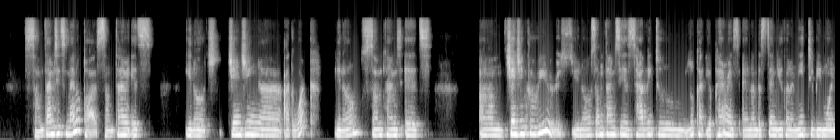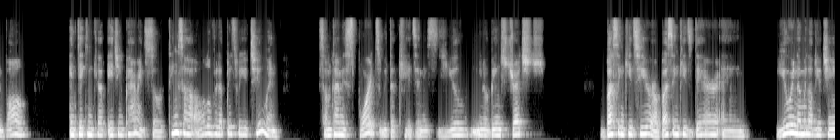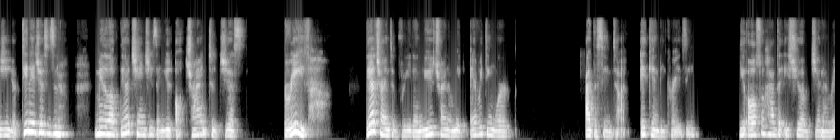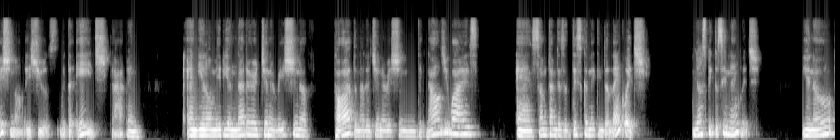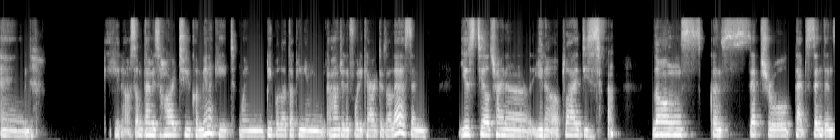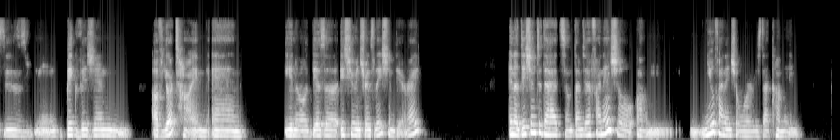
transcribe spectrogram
Sometimes it's menopause, sometimes it's, you know, ch- changing uh, at work, you know, sometimes it's um, changing careers, you know, sometimes it's having to look at your parents and understand you're going to need to be more involved in taking care of aging parents. So things are all over the place for you too. And sometimes it's sports with the kids and it's you, you know, being stretched, busing kids here or busing kids there. And you're in the middle of your changing, your teenagers is in the middle of their changes and you're trying to just breathe. They're trying to breathe and you're trying to make everything work at the same time. It can be crazy. You also have the issue of generational issues with the age gap and and you know maybe another generation of thought, another generation technology wise, and sometimes there's a disconnect in the language. You don't speak the same language, you know, and you know, sometimes it's hard to communicate when people are talking in 140 characters or less and you're still trying to, you know, apply these long conceptual type sentences, big vision of your time. And, you know, there's a issue in translation there, right? In addition to that, sometimes there are financial um, new financial worries that come in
